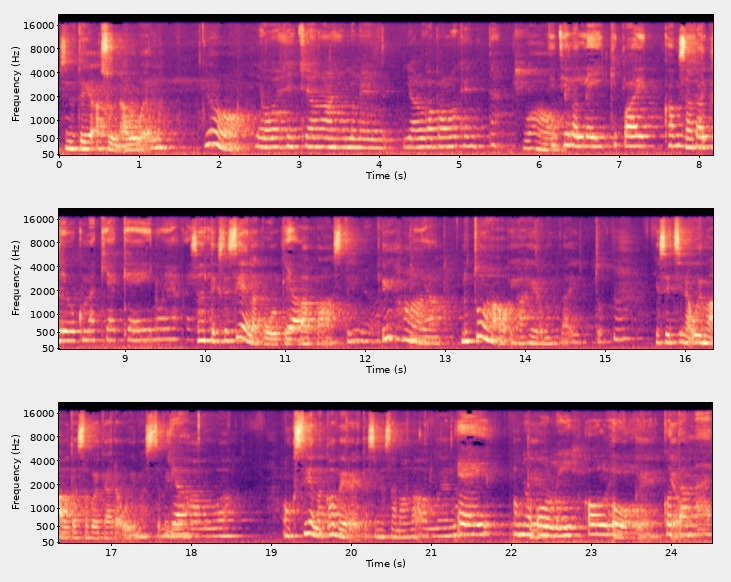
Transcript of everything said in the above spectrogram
Sinne teidän asuinalueella. Joo. Joo, ja sitten siellä on semmoinen jalkapallokenttä. Wow. Sitten siellä on leikkipaikka, missä on Saatteko- liukumäkiä, keinuja. kaikkea. Saatteko te siellä kulkea Joo. vapaasti? Ihana. No tuohan on ihan hirveän hyvä juttu. Ja sitten siinä uima-altaassa voi käydä uimassa milloin Mm. Joo. haluaa. Onko siellä kavereita siinä samalla alueella? Ei, No Okei. oli. oli. Okei, Kotamäet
